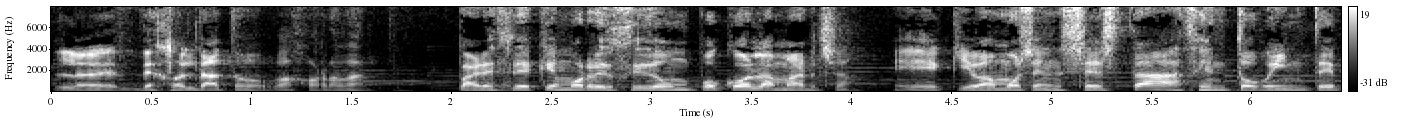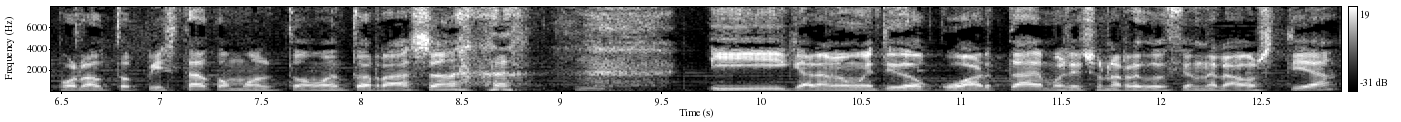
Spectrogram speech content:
dejo el dato bajo radar. Parece que hemos reducido un poco la marcha. Eh, que íbamos en sexta a 120 por la autopista, como el Tomoto Rasa. y que ahora hemos metido cuarta. Hemos hecho una reducción de la hostia.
